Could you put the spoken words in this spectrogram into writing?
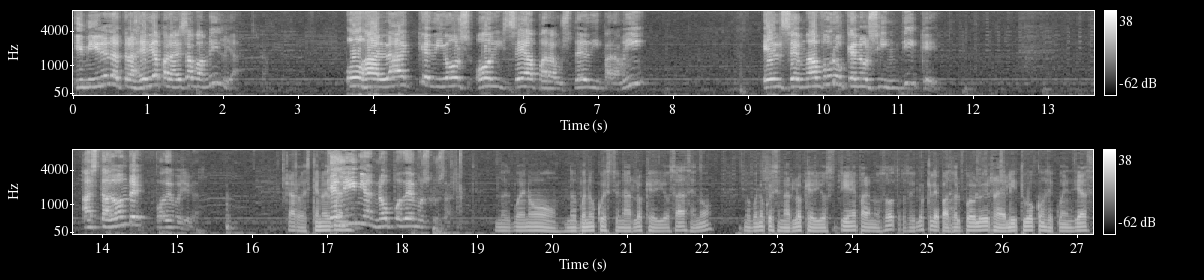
Y mire la tragedia para esa familia. Ojalá que Dios hoy sea para usted y para mí el semáforo que nos indique hasta dónde podemos llegar. Claro, es que no es ¿Qué bueno, línea no podemos cruzar? no es bueno, no es bueno cuestionar lo que Dios hace, ¿no? No es bueno cuestionar lo que Dios tiene para nosotros. Es lo que le pasó al pueblo de Israel y tuvo consecuencias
